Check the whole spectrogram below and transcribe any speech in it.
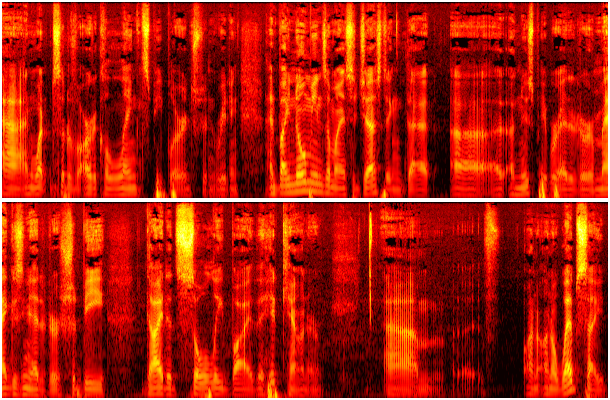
Uh, and what sort of article lengths people are interested in reading. And by no means am I suggesting that uh, a newspaper editor or a magazine editor should be guided solely by the hit counter um, on, on a website,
